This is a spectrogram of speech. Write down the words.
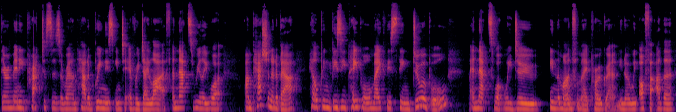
there are many practices around how to bring this into everyday life. And that's really what I'm passionate about helping busy people make this thing doable. And that's what we do in the Mindful in May program. You know, we offer other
